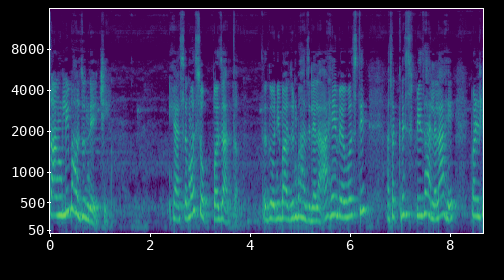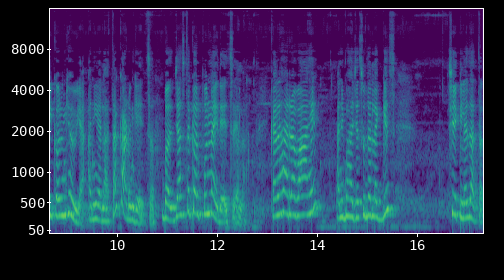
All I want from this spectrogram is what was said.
चांगली भाजून द्यायची. हे असं मग सोपं जातं. तर दोन्ही बाजून भाजलेला आहे व्यवस्थित. असा क्रिस्पी झालेला आहे. पलटी करून घेऊया आणि याला आता काढून घ्यायचं. बस जास्त करपून नाही द्यायचं याला. कारण हा रवा आहे आणि भाज्यासुद्धा लगेच शेकल्या जातात.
